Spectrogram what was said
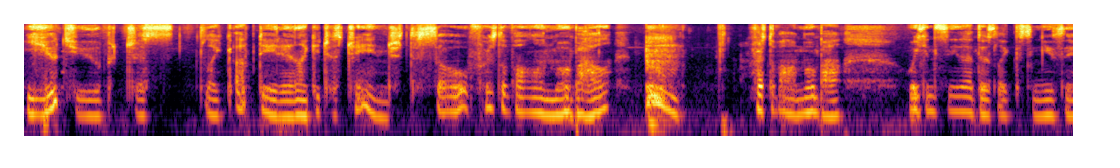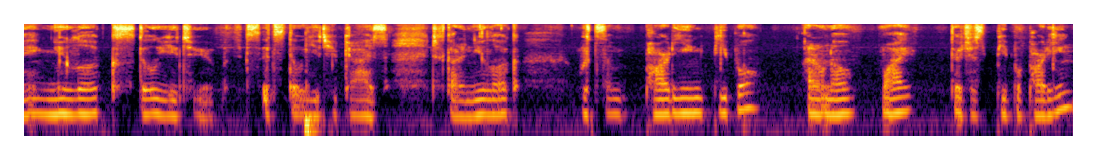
YouTube just like updated, like it just changed. So first of all on mobile, first of all on mobile, we can see that there's like this new thing, new look, still YouTube. It's it's still YouTube, guys. Just got a new look with some partying people. I don't know why. They're just people partying.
